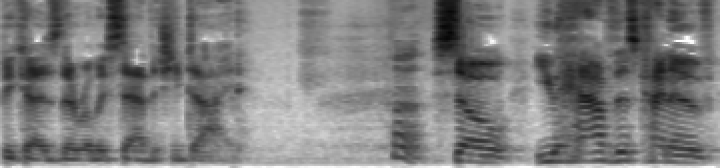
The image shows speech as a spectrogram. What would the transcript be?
because they're really sad that she died. Huh. So you have this kind of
